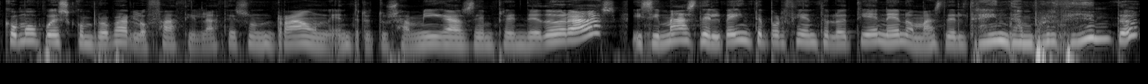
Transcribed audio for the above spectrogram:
¿Cómo puedes comprobarlo? Fácil. Haces un round entre tus amigas emprendedoras y si más del 20% lo tienen o más del 30%,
